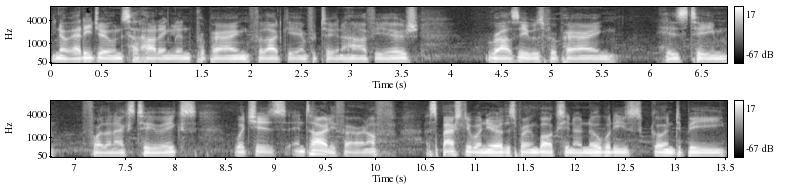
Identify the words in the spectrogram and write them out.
you know, Eddie Jones had had England preparing for that game for two and a half years. Rassie was preparing his team for the next two weeks, which is entirely fair enough. Especially when you're the Springboks, you know nobody's going to be,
